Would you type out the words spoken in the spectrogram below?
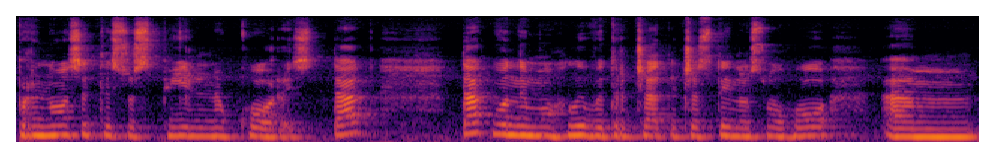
приносити суспільну користь. Так, так вони могли витрачати частину свого, ем,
